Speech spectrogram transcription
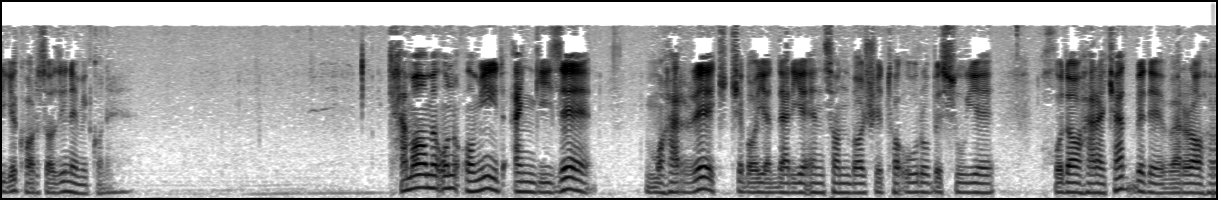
دیگه کارسازی نمی‌کنه. تمام اون امید انگیزه محرک که باید در یه انسان باشه تا او رو به سوی خدا حرکت بده و راه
